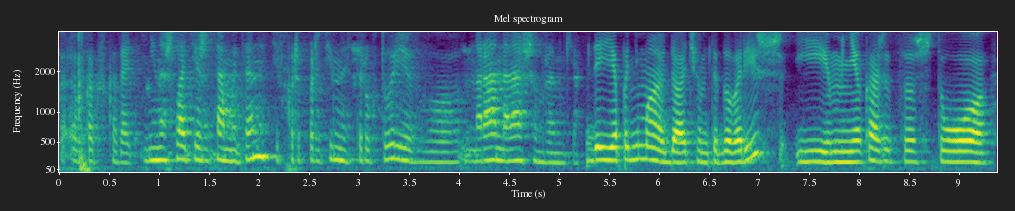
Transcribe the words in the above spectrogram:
как сказать, не нашла те же самые ценности в корпоративной структуре в, на, на нашем рынке. Да, я понимаю, да, о чем ты говоришь, и мне кажется, что,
